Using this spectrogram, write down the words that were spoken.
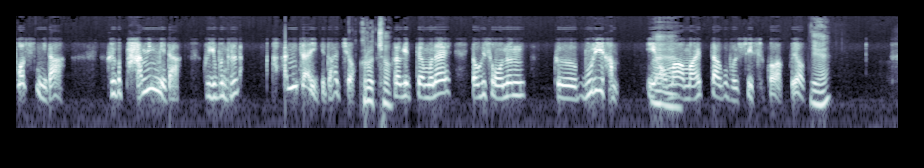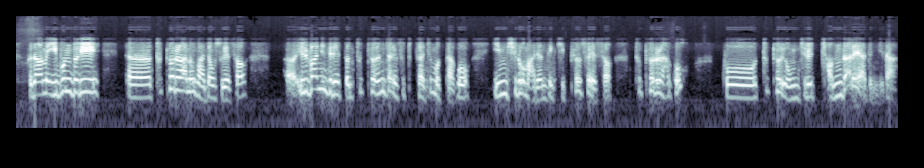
추웠습니다. 그리고 밤입니다. 그리고 이분들은 환자이기도 하죠. 그렇죠. 그렇기 때문에 여기서 오는 그 무리함이 네. 어마어마했다고 볼 수 있을 것 같고요. 예. 그 다음에 이분들이 어, 투표를 하는 과정 속에서 어, 일반인들이 했던 투표 현장에서 투표하지 못하고 임시로 마련된 기표소에서 투표를 하고 그 투표 용지를 전달해야 됩니다.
